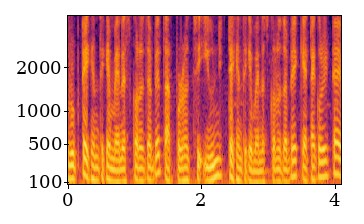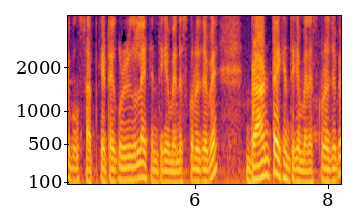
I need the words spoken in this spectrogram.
গ্রুপটা এখান থেকে ম্যানেজ করা যাবে। তারপর হচ্ছে ইউনিটটা এখান থেকে ম্যানেজ করা যাবে। ক্যাটাগরিটা এবং সাব ক্যাটাগরিগুলো এখান থেকে ম্যানেজ করা যাবে। ব্র্যান্ডটা এখান থেকে ম্যানেজ করা যাবে।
